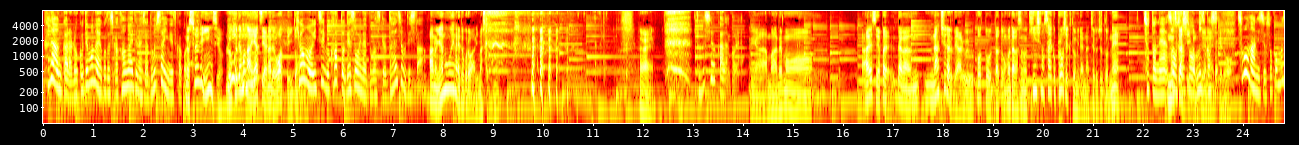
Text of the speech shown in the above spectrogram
普段からろくでもないことしか考えてない人はどうしたらいいんですかこれ。それでいいんですよ。ろくでもないやつやなで終わっていいと思う。今日も一部カット出そうになってますけど大丈夫でした？あのやむを得ないところはありましたよね。はい どうしようかなこれ。いやーまあでもあれですよやっぱりだからナチュラルであることだと思う。だからその禁止の最高プロジェクトみたいになっちゃうとちょっとねちょっとね難しいかもしれないですけど。そうなんですよそこ難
